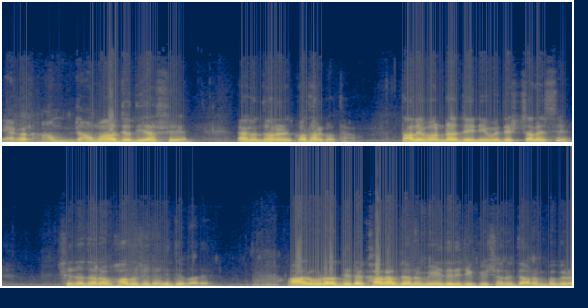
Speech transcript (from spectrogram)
এখন জামা যদি আসে, এখন ধরেন কথার কথা, তালেবানরা যে নিয়মে দেশ চালাইছে, সেটা যারা ভালো সেটা নিতে পারে। আর ওরা যেটা খারাপ, যেন মেয়েদের এডুকেশন হইতে আরম্ভ করে,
